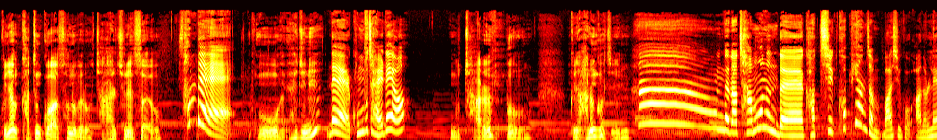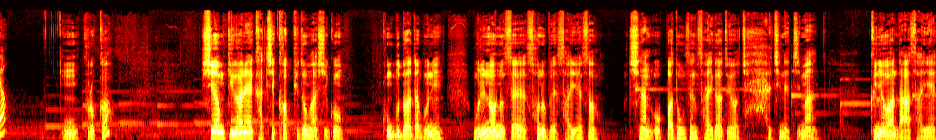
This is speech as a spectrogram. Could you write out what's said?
그냥 같은 과 선후배로 잘 지냈어요. 선배! 오, 혜진이? 네, 공부 잘 돼요. 뭐 잘은 뭐 그냥 하는 거지. 아, 근데 나 잠 오는데 같이 커피 한 잔 마시고 안 올래요? 음, 그럴까? 시험 기간에 같이 커피도 마시고 공부도 하다 보니 우린 어느새 선후배 사이에서 친한 오빠 동생 사이가 되어 잘 지냈지만 그녀와 나 사이에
